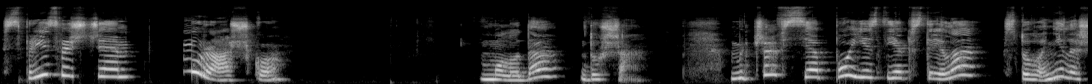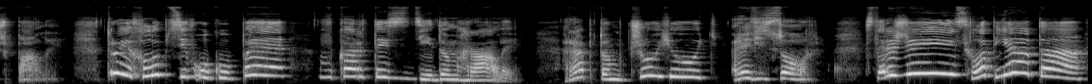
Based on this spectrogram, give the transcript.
з прізвищем Мурашко. Молода душа. Мчався поїзд, як стріла, стогоніли шпали. Троє хлопців у купе в карти з дідом грали. Раптом чують ревізор. Стережись, хлоп'ята,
